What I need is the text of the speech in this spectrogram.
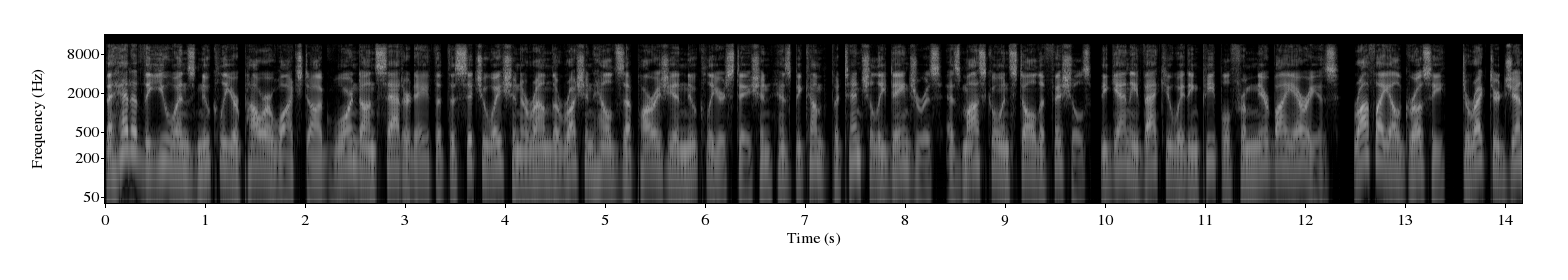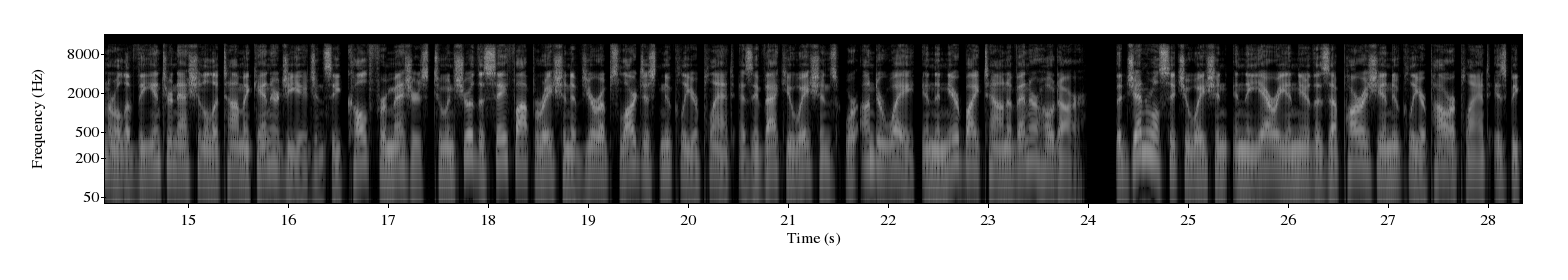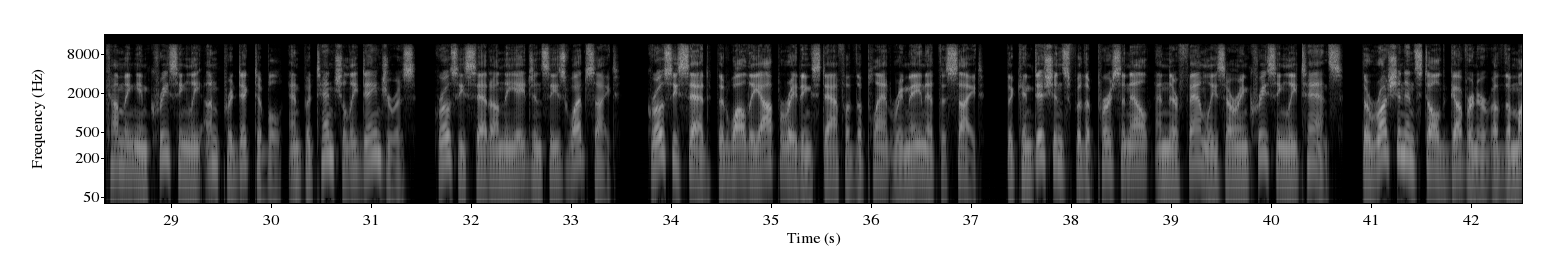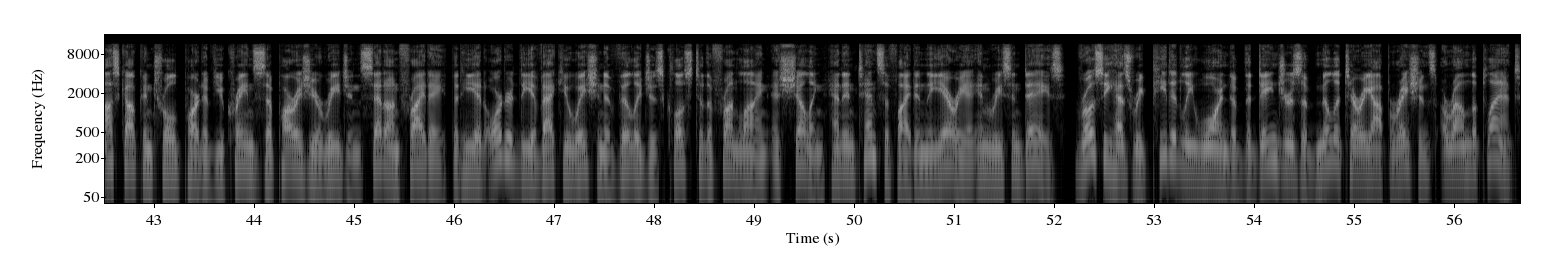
The head of the UN's nuclear power watchdog warned on Saturday that the situation around the Russian held Zaporizhia nuclear station has become potentially dangerous as Moscow installed officials began evacuating people from nearby areas. Rafael Grossi, Director General of the International Atomic Energy Agency, called for measures to ensure the safe operation of Europe's largest nuclear plant as evacuations were underway in the nearby town of Enerhodar. The general situation in the area near the Zaporizhia nuclear power plant is becoming increasingly unpredictable and potentially dangerous, Grossi said on the agency's website. Grossi said that while the operating staff of the plant remain at the site, the conditions for the personnel and their families are increasingly tense. The Russian installed governor of the Moscow controlled part of Ukraine's Zaporizhia region said on Friday that he had ordered the evacuation of villages close to the front line as shelling had intensified in the area in recent days. Grossi has repeatedly warned of the dangers of military operations around the plant.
